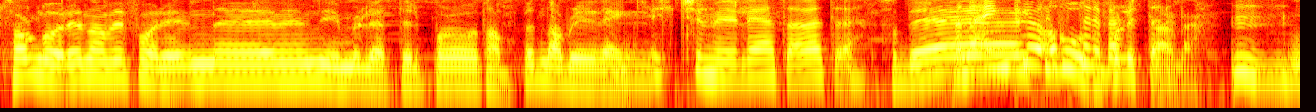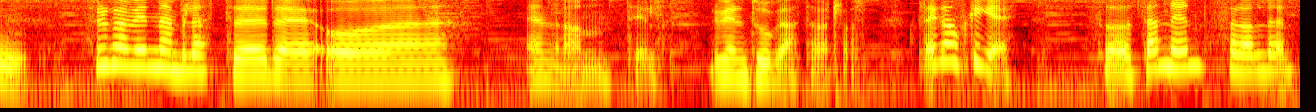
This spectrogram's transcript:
Sånn går det når vi får inn uh, nye muligheter på tampen. Da blir det enkelt. Mykje muligheter, vet du. Så det Men det er egentlig til ofte gode det for beste. lytterne. Mm. Så du kan vinne en billett til det og eh, en eller annen til. Du vinner to billetter, i hvert fall. Det er ganske gøy. Så send inn, for all del.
